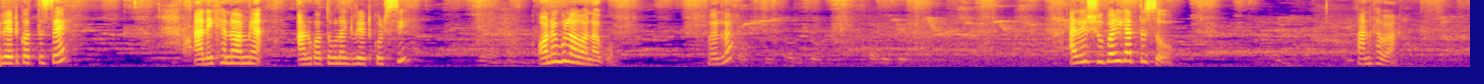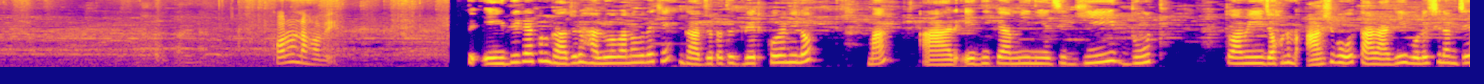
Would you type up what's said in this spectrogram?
গ্রেড করতেছে। আর এখানেও আমি আর কতগুলো গ্রেড করছি। অনেকগুলো বানাবো। বুঝলো আর সুপারি কাটতেছো? পান খাবা? করো না হবে। তো এই দিকে এখন গাজরের হালুয়া বানাবো দেখে। গাজরটা তো গ্রেট করে নিল মা। আর এদিকে আমি নিয়েছি ঘি দুধ তো আমি যখন আসব, তার আগেই বলেছিলাম যে,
